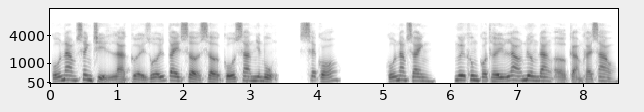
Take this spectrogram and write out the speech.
cố nam xanh chỉ là cười rỗi tay sờ sờ cố san nhiên bụng, sẽ có. Cố nam xanh, ngươi không có thấy lão nương đang ở cảm khái sao?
